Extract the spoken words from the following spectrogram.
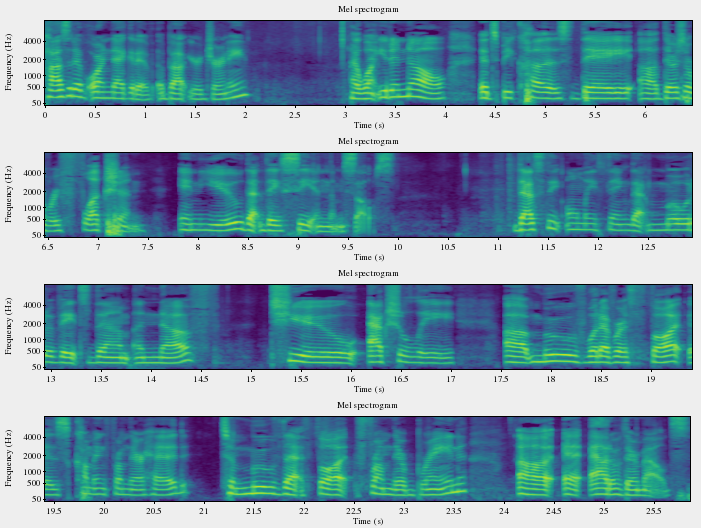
positive or negative, about your journey, I want you to know it's because they uh, there's a reflection in you that they see in themselves. That's the only thing that motivates them enough to actually uh, move whatever thought is coming from their head to move that thought from their brain uh, out of their mouths.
